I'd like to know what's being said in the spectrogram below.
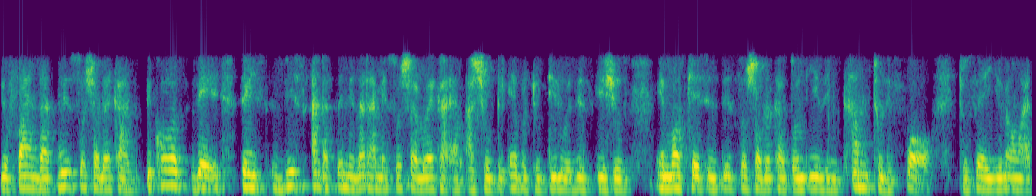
you find that these social workers, because they, there is this understanding that I'm a social worker and I should be able to deal with these issues, in most cases, these social workers don't even come to the fore to say, you know what,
